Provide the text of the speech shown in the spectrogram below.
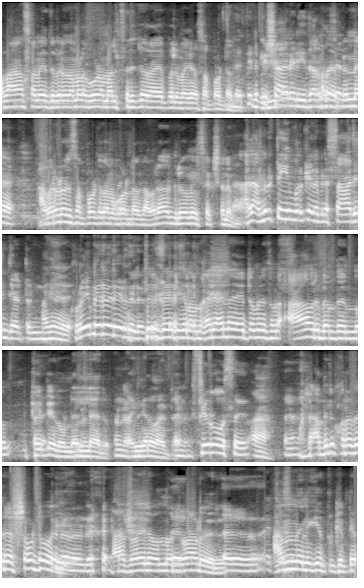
അപ്പൊ ആ സമയത്ത് പിന്നെ നമ്മളെ കൂടെ മത്സരിച്ചവരായപ്പോലും ഭയങ്കര സപ്പോർട്ട് പിന്നെ അവരുടെ ഒരു സപ്പോർട്ട് നമുക്ക് ഉണ്ടായിരുന്നു. അവരുടെ ഗ്രൂമിംഗ് സെക്ഷനും അല്ല അന്നൊരു ടീം വർക്ക് പിന്നെ സാജൻ ചേട്ടൻ. കുറെ പേര് വരെ ഒത്തിരി പേര് ഇങ്ങനെ വന്നു കാര്യം അതിന്റെ ഏറ്റവും വലിയ ആ ഒരു ബന്ധം ഇന്നും കീപ്പ് ചെയ്തുകൊണ്ട് എല്ലാവരും ഭയങ്കരമായിട്ട്. ഫിറോസ്. പക്ഷെ അതിൽ കുറെ പേര് രക്ഷപ്പെട്ടു പോയി ആ ഷോയിൽ വന്ന് ഒരുപാട് പേര്. അന്ന് എനിക്ക് കിട്ടിയ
